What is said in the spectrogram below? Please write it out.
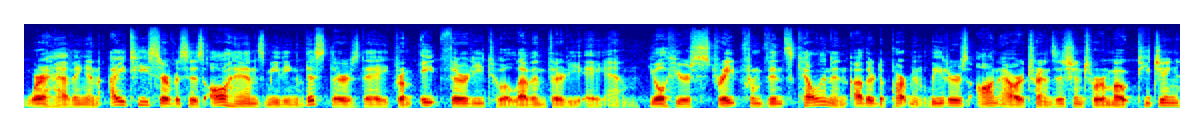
we're having an IT services all hands meeting this Thursday from 8:30 to 11:30 a.m. You'll hear straight from Vince Kellen and other department leaders on our transition to remote teaching,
